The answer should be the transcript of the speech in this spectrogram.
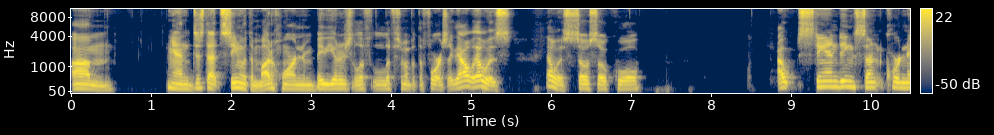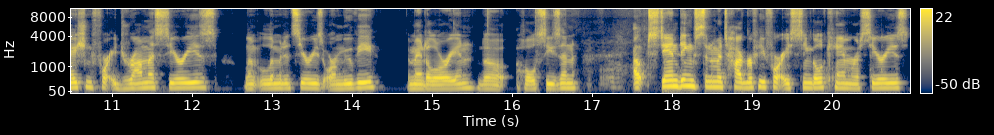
Um and just that scene with the Mudhorn and Baby Yoda just lift, lifts him up with the Force, like that, that was that was so so cool. Outstanding stunt coordination for a drama series, lim- limited series or movie, The Mandalorian, the whole season. Outstanding cinematography for a single camera series,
